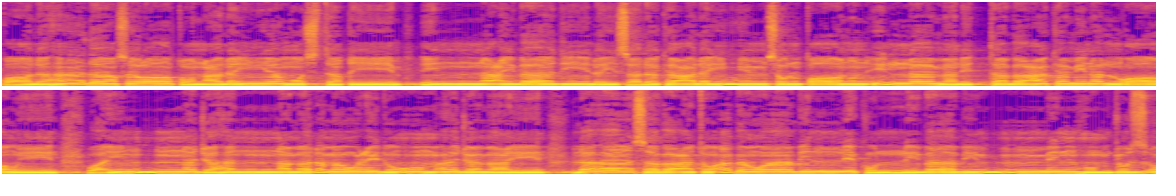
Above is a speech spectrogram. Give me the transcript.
قال هذا صراط علي مستقيم. إن عبادي ليس لك عليهم سلطان إلا من اتبعك من الغاوين. وإن جهنم لموعدهم أجمعين لها سبعة أبواب لكل باب منهم جزء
